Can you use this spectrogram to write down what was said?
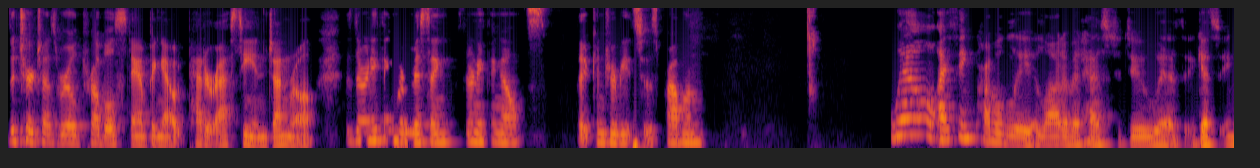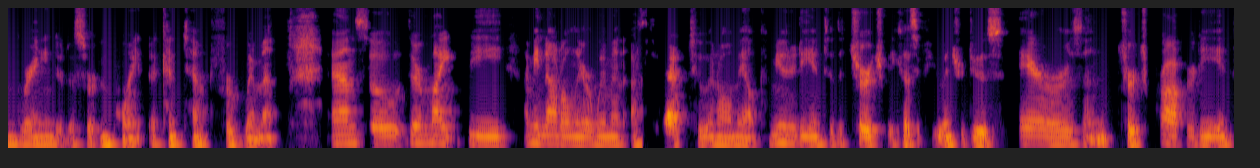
the church has real trouble stamping out pederasty in general. Is there anything we're missing? Is there anything else that contributes to this problem? Well, I think probably a lot of it has to do with it gets ingrained at a certain point a contempt for women. And so there might be, I mean, not only are women a threat to an all male community and to the church, because if you introduce heirs and church property and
